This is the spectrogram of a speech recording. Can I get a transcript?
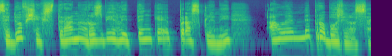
se do všech stran rozběhly tenké praskliny, ale neprobořil se.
